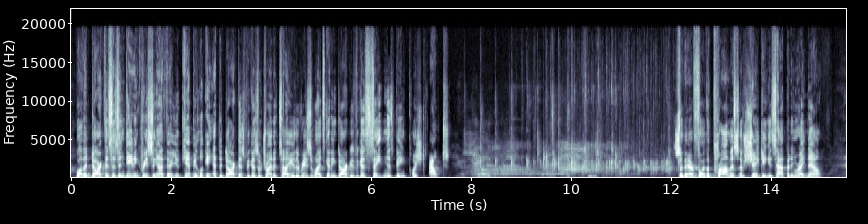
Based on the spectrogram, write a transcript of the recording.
While the darkness is indeed increasing out there, you can't be looking at the darkness because I'm trying to tell you the reason why it's getting dark is because Satan is being pushed out. So, therefore, the promise of shaking is happening right now.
